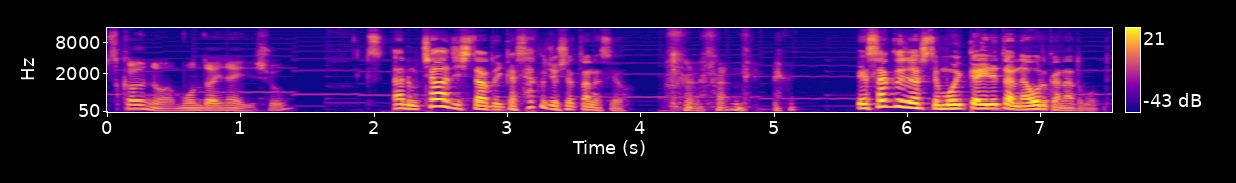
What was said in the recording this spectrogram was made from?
使うのは問題ないでしょ？つあ、でもチャージした後一回削除しちゃったんですよ。なんで？え削除してもう一回入れたら治るかなと思って。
